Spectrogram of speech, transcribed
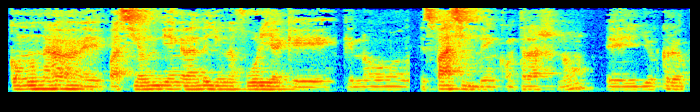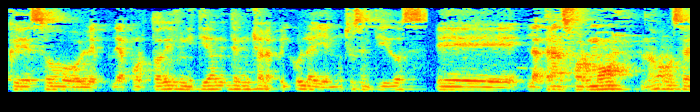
con una eh, pasión bien grande y una furia que, que, no es fácil de encontrar, ¿no? Eh, yo creo que eso le, le, aportó definitivamente mucho a la película y en muchos sentidos eh, la transformó, ¿no? O sea,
